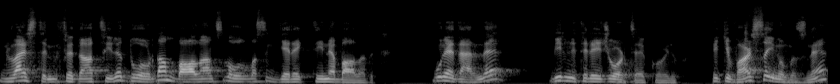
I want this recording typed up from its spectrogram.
üniversite müfredatıyla doğrudan bağlantılı olması gerektiğine bağladık. Bu nedenle bir niteleyici ortaya koyduk. Peki varsayımımız ne?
